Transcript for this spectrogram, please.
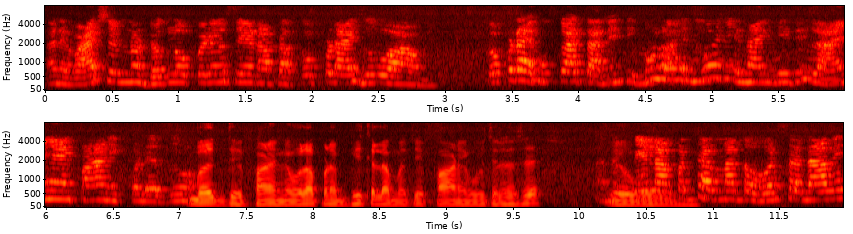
અને વાસણનો ઢગલો પડ્યો છે અને આપણા કપડા જોવા આમ કપડાય હુકાતા નથી. ભલાય ધોઈને નાખી દીધી અહીંયા પાણી પડે જો. બધે પાણી ને ઓલા પણ પાણી ઉતરે છે. પેલા બધું. પથારમાં તો વરસાદ આવે.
